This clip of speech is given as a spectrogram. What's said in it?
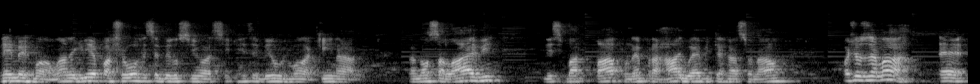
Bem, meu irmão, uma alegria, pastor, receber o senhor, receber o irmão aqui na, na nossa live, nesse bate-papo, né, para a Rádio Web Internacional. Pastor José Mar, é,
